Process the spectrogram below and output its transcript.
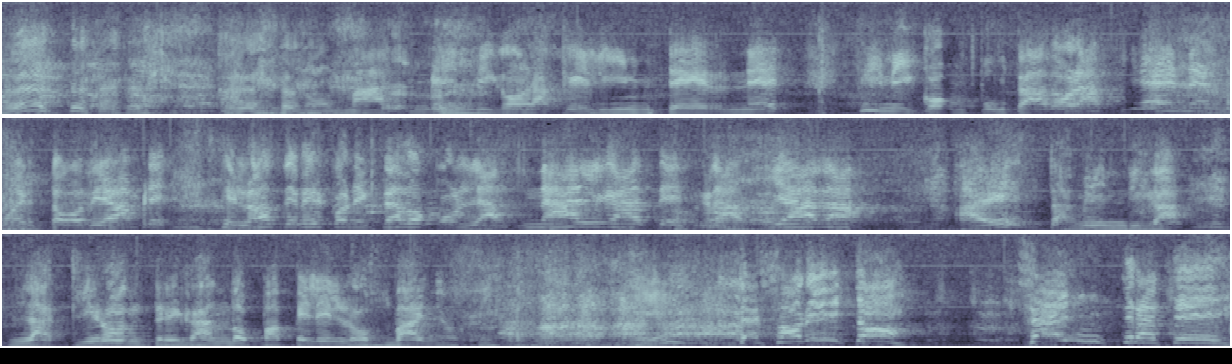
¿Eh? No más, mendigo, ahora que el internet, si mi computadora tiene muerto de hambre, se lo has de ver conectado con las nalgas, desgraciada. A esta mendiga la quiero entregando papel en los baños, hijo. ¿Eh? ¡Tesorito! ¡Céntrate!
